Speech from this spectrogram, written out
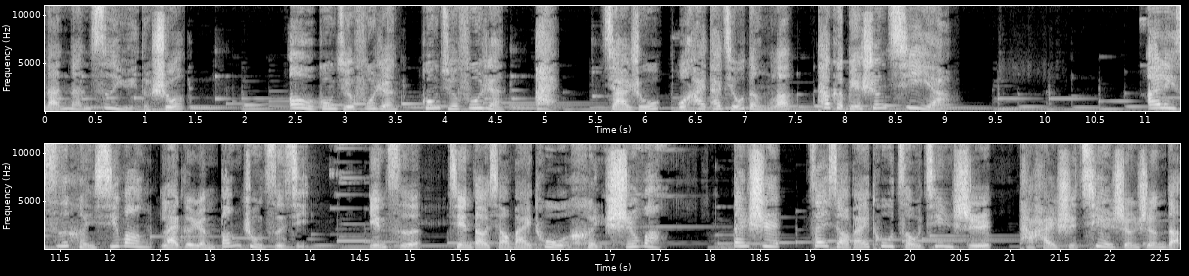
喃喃自语地说：“哦，公爵夫人，公爵夫人，哎，假如我害他久等了，他可别生气呀。”爱丽丝很希望来个人帮助自己，因此见到小白兔很失望。但是在小白兔走近时，她还是怯生生的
